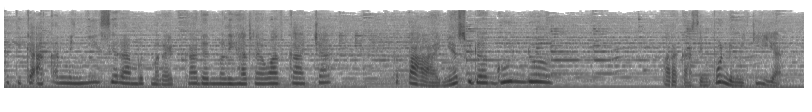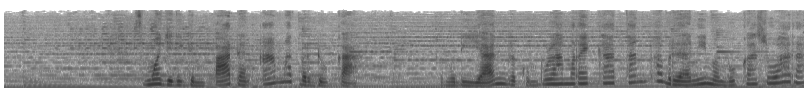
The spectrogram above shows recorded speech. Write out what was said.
ketika akan menyisir rambut mereka dan melihat lewat kaca, kepalanya sudah gundul. Para Kasim pun demikian. Semua jadi gempar dan amat berduka. Kemudian berkumpullah mereka tanpa berani membuka suara.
